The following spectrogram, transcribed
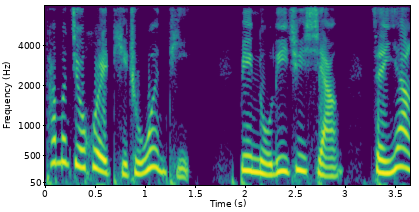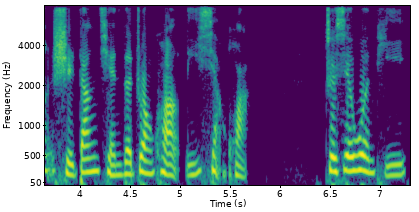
他们就会提出问题，并努力去想怎样使当前的状况理想化。这些问题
